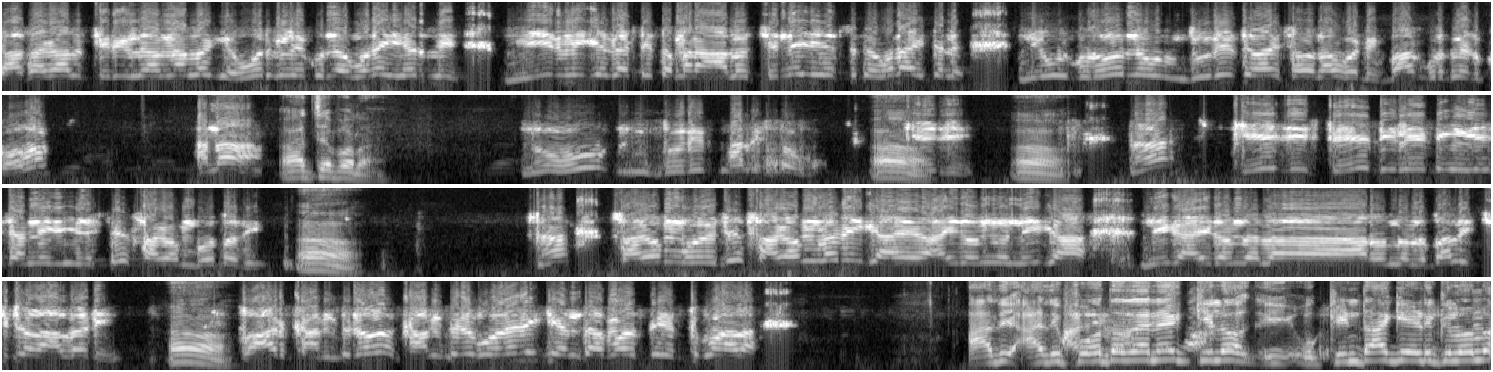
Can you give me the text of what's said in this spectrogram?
గతగాలు తిరిగి వాళ్ళకి ఎవరికి లేకుండా కూడా మీరు మీకే కట్టిస్తామని ఆలోచనే చేస్తుంటే కూడా అయితే నువ్వు ఇప్పుడు నువ్వు దూరిత ఒకటి. బాగా గుర్తుపెట్టుకో. అన్నా? చెప్పరా నువ్వు ఆ, కేజీ? కేజీ ఇస్తే డిలేటింగ్ చేసి అన్ని చేస్తే సగం పోతుంది? సగం పోతే సగంలో నీకు ఐ- ఐదు వందలు నీకు నీకు ఐదు వందల ఆరు వందల రూపాయలు ఇచ్చేటాడు ఆల్రెడీ ఆ. వాడు కంపెనీ కంపెనీ కూడా నీకు ఎంత అమౌంట్ ఎత్తుకోవాలా? అది అది పోతుందనే కిలో కింటాకి ఏడు కిలోలు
